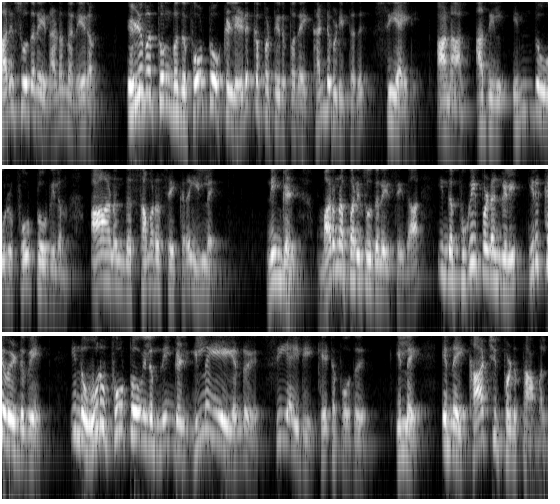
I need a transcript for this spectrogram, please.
பரிசோதனை நடந்த நேரம் எழுபத்தொன்பது போட்டோக்கள் எடுக்கப்பட்டிருப்பதை கண்டுபிடித்தது சிஐடி ஆனால் அதில் எந்த ஒரு போட்டோவிலும் ஆனந்த சமரசேகர இல்லை. நீங்கள் மரண பரிசோதனை செய்தால் இந்த புகைப்படங்களில் இருக்க வேண்டுமே. இந்த ஒரு போட்டோவிலும் நீங்கள் இல்லையே என்று சிஐடி கேட்டபோது இல்லை என்னை காட்சிப்படுத்தாமல்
